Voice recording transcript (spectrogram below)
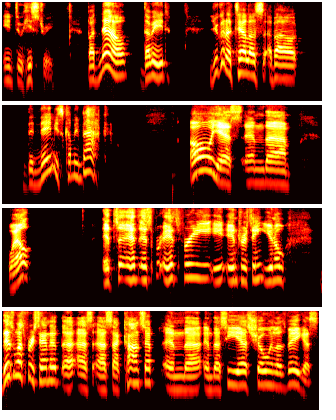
into history. But now, David, you're going to tell us about the name is coming back. Oh yes, and uh, well, it's it's it's pretty interesting. You know, this was presented uh, as as a concept in the in the CES show in Las Vegas.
